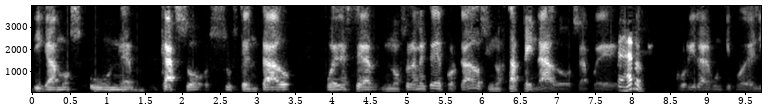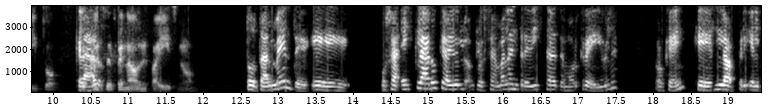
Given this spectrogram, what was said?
digamos, un caso sustentado puede ser no solamente deportado, sino hasta penado, o sea, puede ocurrir algún tipo de delito que puede ser penado en el país, ¿no? Totalmente. Eh, o sea, es claro que hay lo que se llama la entrevista de temor creíble, ¿ok? Que es la, el,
